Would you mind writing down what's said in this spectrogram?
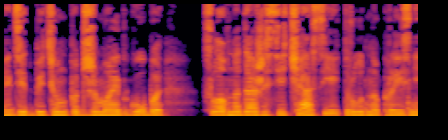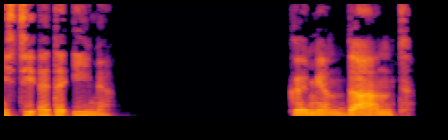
Эдит Бетюн поджимает губы, словно даже сейчас ей трудно произнести это имя комендант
